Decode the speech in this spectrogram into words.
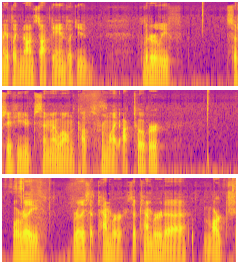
Like, it's like non-stop games, like, you literally, especially if you sent my well in the cups from, like, October well, really, really September, September to March,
